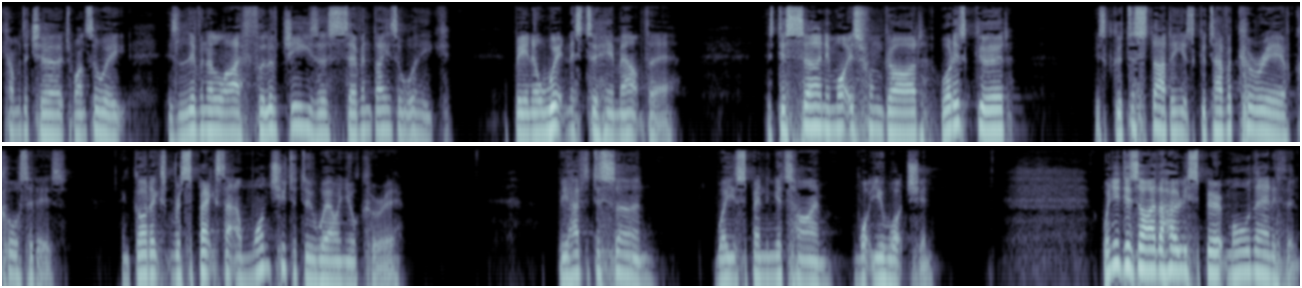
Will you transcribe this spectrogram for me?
coming to church once a week. It's living a life full of Jesus seven days a week. Being a witness to Him out there. It's discerning what is from God, what is good. It's good to study. It's good to have a career. Of course it is. And God respects that and wants you to do well in your career. But you have to discern where you're spending your time, what you're watching. When you desire the Holy Spirit more than anything,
